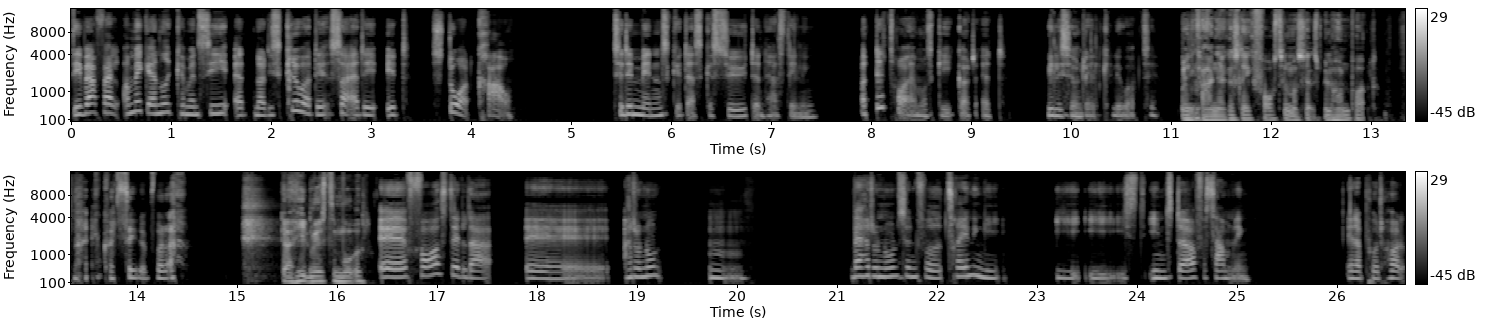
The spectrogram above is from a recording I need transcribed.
Det er i hvert fald, om ikke andet kan man sige, at når de skriver det, så er det et stort krav til det menneske, der skal søge den her stilling. Og det tror jeg måske godt, at Willy Søvndal kan leve op til. Men Karen, jeg kan slet ikke forestille mig selv spille håndbold. Nej, jeg kan godt se det på dig. Jeg har helt mistet modet. Øh, forestil dig, øh, har du nogen... Mm, hvad har du nogensinde fået træning i, i, i, i en større forsamling? Eller på et hold?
